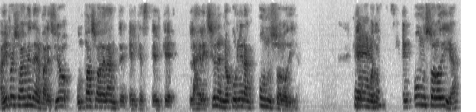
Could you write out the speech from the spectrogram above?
A mí personalmente me pareció un paso adelante el que, el que las elecciones no ocurrieran un solo día. En un solo día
